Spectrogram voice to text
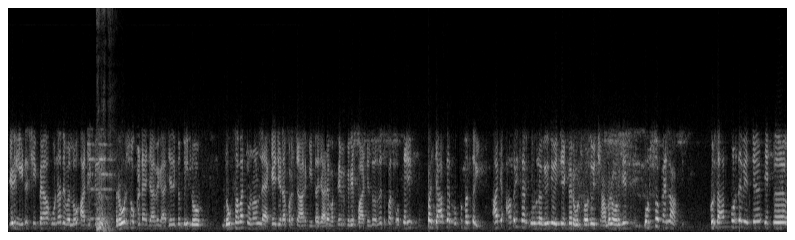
ਜਿਹੜੀ ਲੀਡਰਸ਼ਿਪ ਆ, ਉਹਨਾਂ ਦੇ ਵੱਲੋਂ ਅੱਜ ਇੱਕ ਰੋਡ ਸ਼ੋਅ ਕੱਢਿਆ ਜਾਵੇਗਾ, ਜਿਹਦੇ ਕਿਉਂਕਿ ਲੋਕ ਲੋਕ ਸਭਾ ਚੋਣਾਂ ਨੂੰ ਲੈ ਕੇ ਜਿਹੜਾ ਪ੍ਰਚਾਰ ਕੀਤਾ ਜਾ ਰਿਹਾ, ਵੱਖਰੇ ਵੱਖਰੇ ਪਾਰਟੀ ਤੋਂ ਪਰ ਉੱਥੇ ਪੰਜਾਬ ਦੇ ਮੁੱਖ ਮੰਤਰੀ ਅੱਜ ਅੰਮ੍ਰਿਤਸਰ ਗੁਰੂ ਨਗਰੀ ਦੇ ਵਿੱਚ ਇੱਕ ਰੋਡ ਸ਼ੋਅ ਦੇ ਵਿੱਚ ਸ਼ਾਮਲ ਹੋਣਗੇ। ਉਸ ਤੋਂ ਪਹਿਲਾਂ ਗੁਰਦਾਸਪੁਰ ਦੇ ਵਿੱਚ ਇੱਕ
